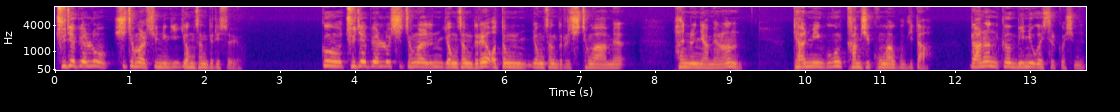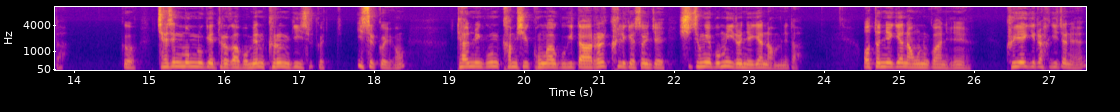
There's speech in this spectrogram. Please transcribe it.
주제별로 시청할 수 있는 영상들이 있어요. 그 주제별로 시청하는 영상들의 어떤 영상들을 시청하며 하느냐면은 대한민국은 감시공화국이다. 라는 그 메뉴가 있을 것입니다. 그 재생 목록에 들어가 보면 그런 게 있을 것, 있을 거예요. 대한민국은 감시공화국이다를 클릭해서 이제 시청해 보면 이런 얘기가 나옵니다. 어떤 얘기가 나오는 거 아니에요. 그 얘기를 하기 전에,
